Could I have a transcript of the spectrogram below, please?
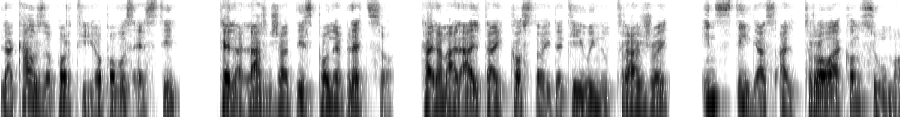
La causo por tio povus esti che la larga disponeblezzo cae la malaltae costoi de tiui nutrajoi instigas al troa consumo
